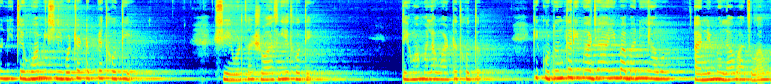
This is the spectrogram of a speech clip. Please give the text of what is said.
आणि जेव्हा मी शेवटच्या टप्प्यात होते शेवटचा श्वास घेत होते तेव्हा मला वाटत होतं की कुठून तरी माझ्या आई बाबांनी यावं. आणि मला वाचवावं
